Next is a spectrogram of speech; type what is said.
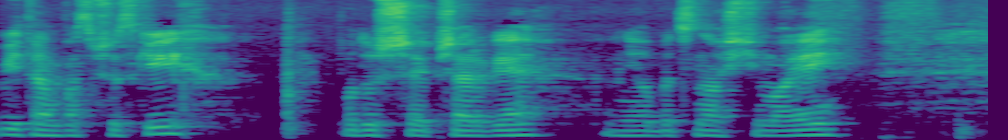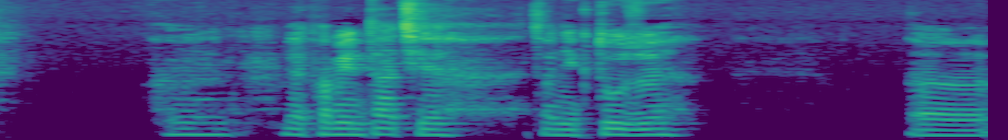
Witam Was wszystkich po dłuższej przerwie nieobecności mojej. E, Jak pamiętacie, co niektórzy, e,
